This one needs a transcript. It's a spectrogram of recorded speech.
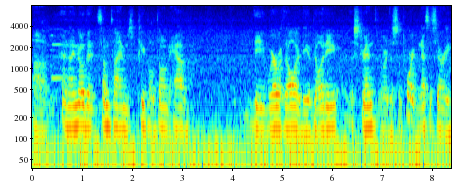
uh, and I know that sometimes people don't have the wherewithal or the ability or the strength or the support necessary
